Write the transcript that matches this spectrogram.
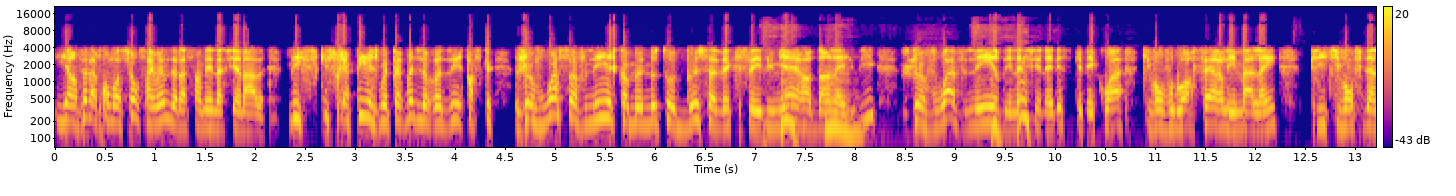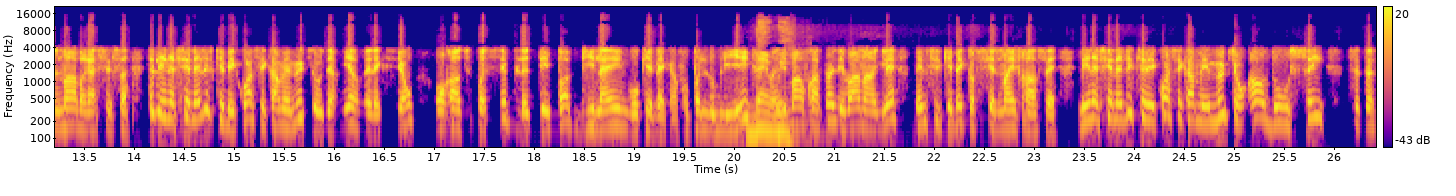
il en fait la promotion au même de l'Assemblée nationale. Mais ce qui serait pire, je me permets de le redire parce que je vois ça venir comme un autobus avec ses lumières dans la nuit. Je vois venir des nationalistes québécois qui vont vouloir faire les malins, puis qui vont finalement embrasser ça. Les nationalistes québécois, c'est quand même eux qui, aux dernières élections, ont rendu possible le débat bilingue au Québec. Il hein, faut pas l'oublier. Ben un débat en français, un débat en anglais, même si le Québec officiellement est français. Les nationalistes québécois, c'est quand même eux qui ont endossé cette,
